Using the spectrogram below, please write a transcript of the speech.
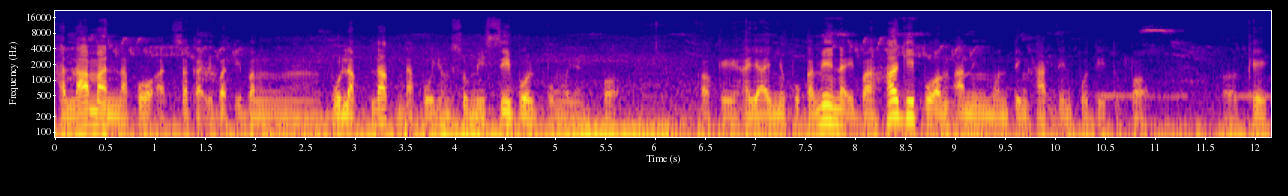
halaman na po at saka iba't ibang bulaklak na po yung sumisibol po ngayon po. Okay hayaan nyo po kami na ibahagi po ang aming munting hardin po dito po. Okay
